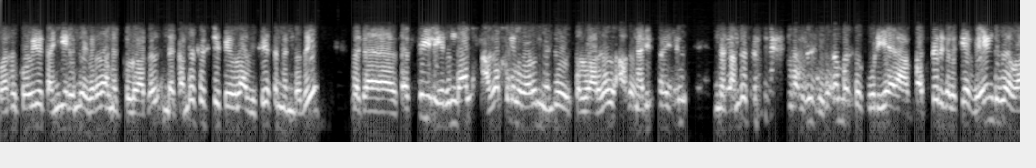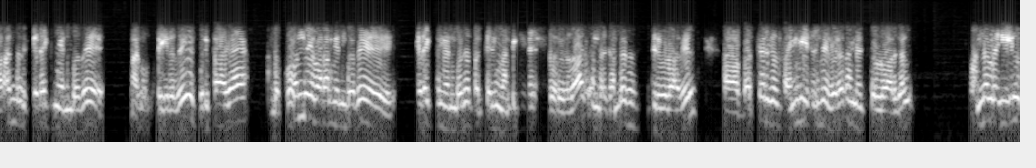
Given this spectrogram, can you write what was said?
வந்து கோவிலில் தங்கியிருந்து விரதம் மேற்கொள்வார்கள் இந்த கந்தசஷ்டி திருவிழா விசேஷம் என்பது இந்த சஷ்டியில் இருந்தால் அகப்பையில் வரும் என்று சொல்வார்கள். அதன் அடிப்படையில் இந்த கந்தசஷ்டி திருவிழாவில் விரதம் இருக்கக்கூடிய பக்தர்களுக்கு வேண்டுத வரங்கள் கிடைக்கும் என்பது நம்பப்படுகிறது. குறிப்பாக அந்த குழந்தை வரம் என்பது கிடைக்கும் என்பது பக்தர்கள் நம்பிக்கை வருவதால் இந்த கந்தசஷ்டி திருவிழாவில் பக்தர்கள் தங்கி இருந்து விரதம் மேற்கொள்வார்கள். அந்த வகையில்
